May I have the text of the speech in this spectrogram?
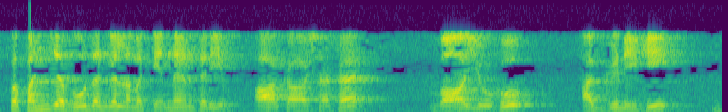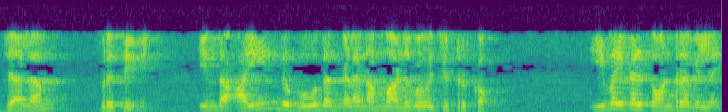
இப்ப பஞ்சபூதங்கள் நமக்கு என்னன்னு தெரியும்? ஆகாஷக வாயுகு அக்னிகி ஜலம் பிருத்திவி. இந்த ஐந்து பூதங்களை நம்ம அனுபவிச்சுட்டு இருக்கோம் இவைகள் தோன்றவில்லை.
